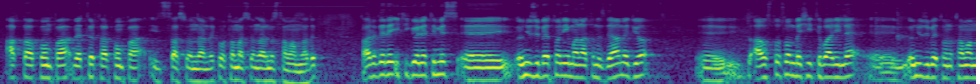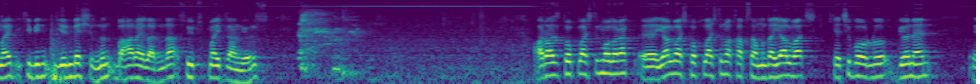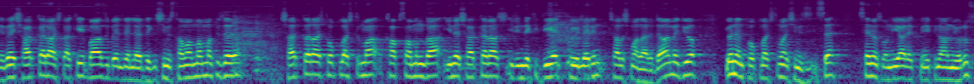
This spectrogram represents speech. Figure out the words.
Akdağ Pompa ve Tırtar Pompa istasyonlarındaki otomasyonlarımızı tamamladık. Darıdere 2 göletimiz, e, ön yüzü beton imalatımız devam ediyor. E, Ağustos 15 itibariyle e, ön yüzü betonu tamamlayıp 2025 yılının bahar aylarında suyu tutmayı planlıyoruz. Arazi toplaştırma olarak e, Yalvaç toplaştırma kapsamında Yalvaç, Keçiborlu, Gönen ve Şarkaraç'taki bazı beldelerdeki işimiz tamamlanmak üzere. Şarkaraç toplaştırma kapsamında yine Şarkaraç ilindeki diğer köylerin çalışmaları devam ediyor. Gönen toplaştırma işimiz ise sene sonu ihale etmeyi planlıyoruz.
